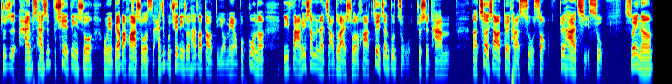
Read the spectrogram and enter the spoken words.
就是还还是不确定说，我们也不要把话说死，还是不确定说他到到底有没有。不过呢，以法律上面的角度来说的话，罪证不足，就是他呃撤销了对他的诉讼，对他的起诉。所以呢，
